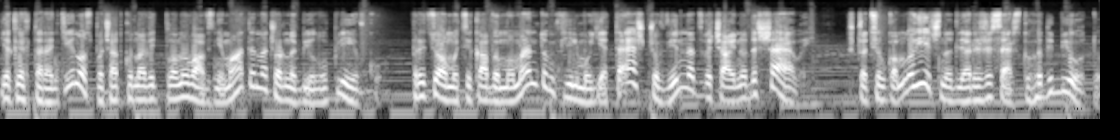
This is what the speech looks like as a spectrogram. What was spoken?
яких Тарантіно спочатку навіть планував знімати на чорно-білу плівку. При цьому цікавим моментом фільму є те, що він надзвичайно дешевий, що цілком логічно для режисерського дебюту.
